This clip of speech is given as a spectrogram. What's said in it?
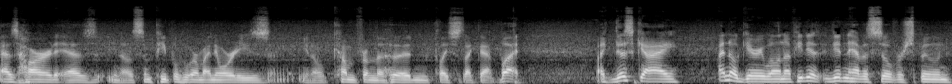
as hard as you know some people who are minorities and you know come from the hood and places like that. But like this guy, I know Gary well enough. He, did, he didn't have a silver spoon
